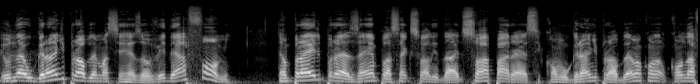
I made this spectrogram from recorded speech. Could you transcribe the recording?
E o, o grande problema a ser resolvido é a fome. Então, para ele, por exemplo, a sexualidade só aparece como grande problema quando, quando, a,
